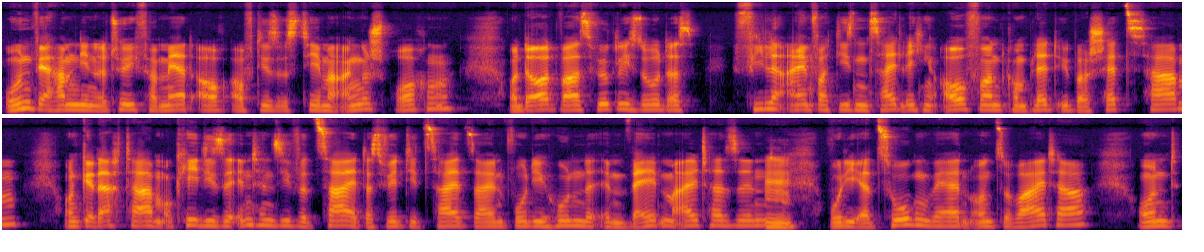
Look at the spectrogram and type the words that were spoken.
Und wir haben die natürlich vermehrt auch auf dieses Thema angesprochen. Und dort war es wirklich so, dass viele einfach diesen zeitlichen Aufwand komplett überschätzt haben und gedacht haben, okay, diese intensive Zeit, das wird die Zeit sein, wo die Hunde im Welpenalter sind, mhm. wo die erzogen werden und so weiter. Und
